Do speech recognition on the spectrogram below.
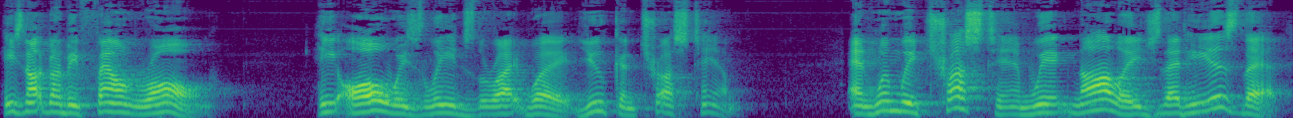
He's not going to be found wrong. He always leads the right way. You can trust Him. And when we trust Him, we acknowledge that He is that.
